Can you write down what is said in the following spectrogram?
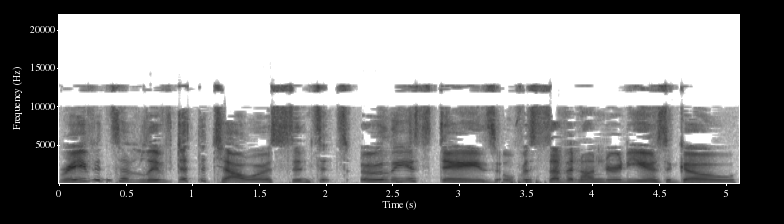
Ravens have lived at the tower since its earliest days, over seven hundred years ago.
